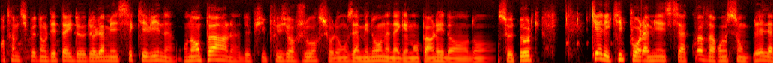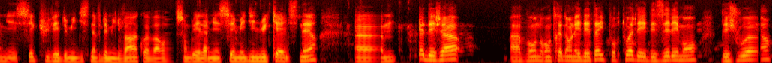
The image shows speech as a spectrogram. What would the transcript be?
entrer un petit peu dans le détail de, de l'AMSC. Kevin, on en parle depuis plusieurs jours sur le 11 Aménon. On en a également parlé dans, ce talk. Quelle équipe pour l'AMSC À quoi va ressembler l'AMSC QV 2019-2020 À quoi va ressembler l'AMSC Medine Lucas Elsner? Euh, Déjà, avant de rentrer dans les détails, pour toi, des, éléments, des joueurs,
